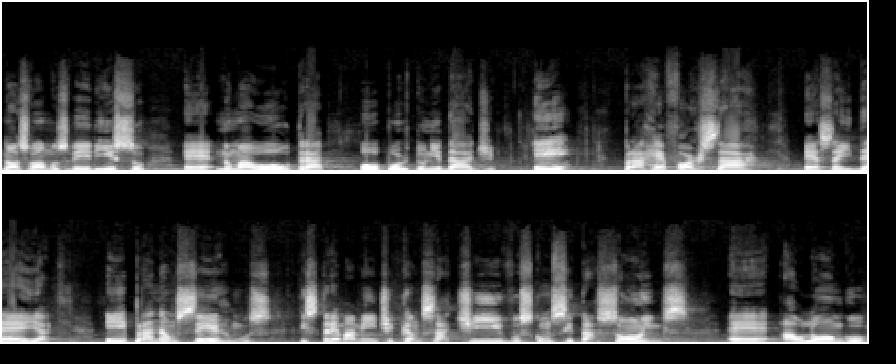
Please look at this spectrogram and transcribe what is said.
Nós vamos ver isso é, numa outra oportunidade. E para reforçar essa ideia e para não sermos extremamente cansativos com citações é, ao longo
